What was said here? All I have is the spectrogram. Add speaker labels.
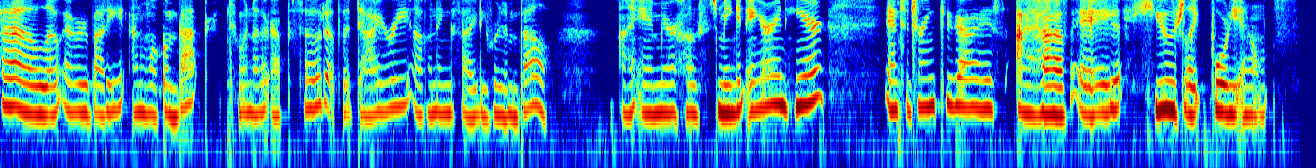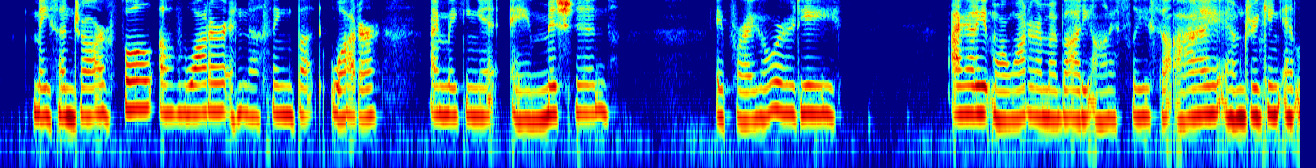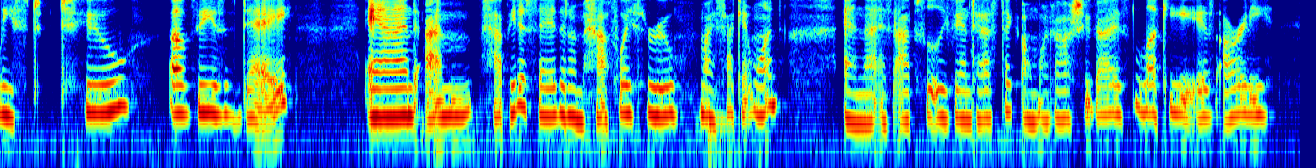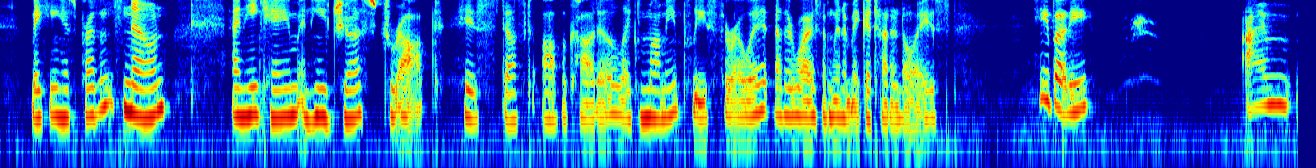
Speaker 1: Hello, everybody, and welcome back to another episode of the Diary of an Anxiety Ridden Belle. I am your host, Megan Aaron, here, and to drink, you guys, I have a huge, like 40 ounce mason jar full of water and nothing but water. I'm making it a mission, a priority. I gotta get more water in my body, honestly, so I am drinking at least two of these a day and I'm happy to say that I'm halfway through my second one, and that is absolutely fantastic. Oh my gosh, you guys, Lucky is already making his presence known, and he came and he just dropped his stuffed avocado. Like, Mommy, please throw it, otherwise, I'm gonna make a ton of noise. Hey, buddy. I'm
